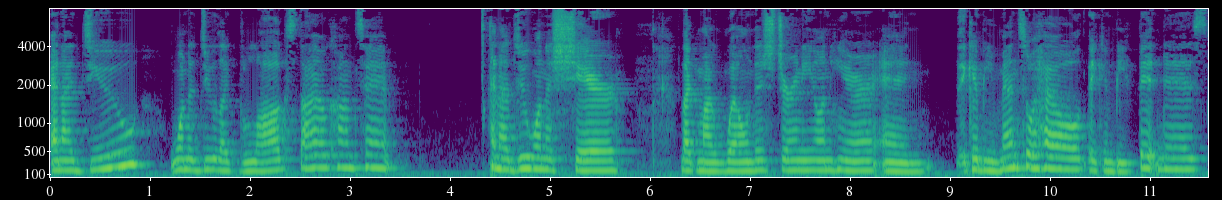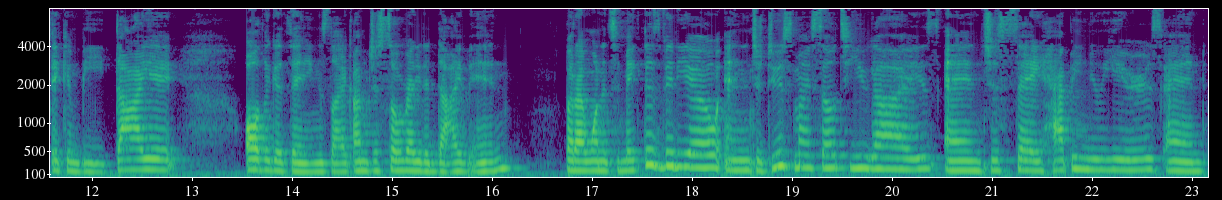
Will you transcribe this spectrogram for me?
And I do want to do like vlog style content and I do want to share like my wellness journey on here and it can be mental health, it can be fitness, it can be diet, all the good things. Like I'm just so ready to dive in. But I wanted to make this video and introduce myself to you guys and just say happy new year's and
